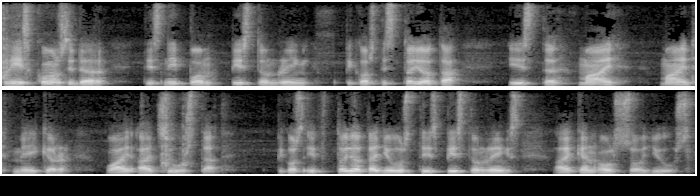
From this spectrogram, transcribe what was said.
please consider this Nippon piston ring because this Toyota is the my mind maker why I choose that. Because if Toyota used these piston rings, I can also use.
